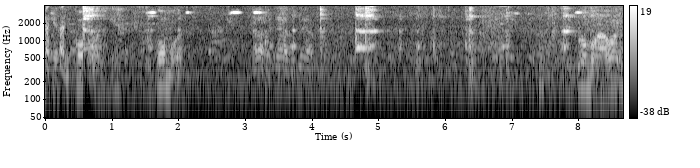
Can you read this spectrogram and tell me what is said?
Es que es incómodo, mierda. Incómoda. Incómoda ahora.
